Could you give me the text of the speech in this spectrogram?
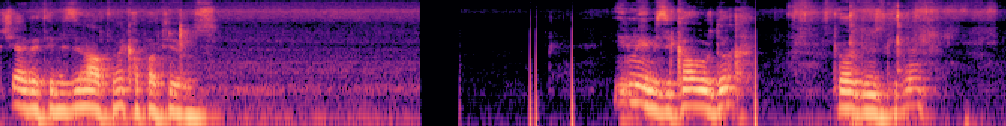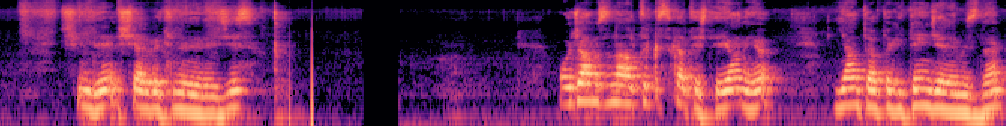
şerbetimizin altını kapatıyoruz. İrmiğimizi kavurduk. Gördüğünüz gibi. Şimdi şerbetini vereceğiz. Ocağımızın altı kısık ateşte yanıyor. Yan taraftaki tenceremizden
